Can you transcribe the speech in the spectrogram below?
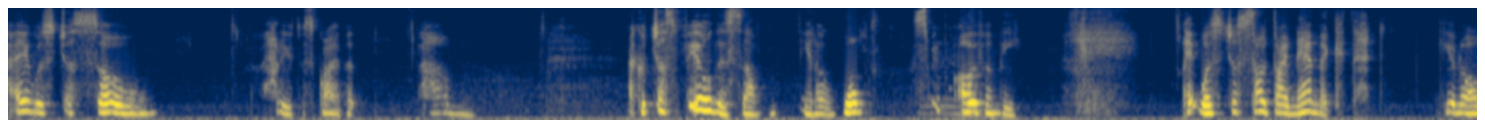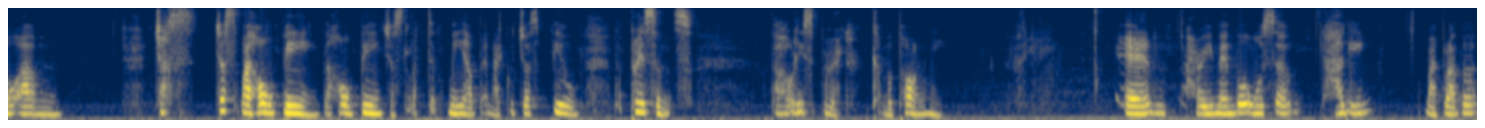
I was just so, how do you describe it? Um, I could just feel this, um, you know, warmth sweep mm. over me. It was just so dynamic that, you know, um, just just my whole being, the whole being just lifted me up, and I could just feel the presence, the Holy Spirit come upon me. And I remember also hugging my brother,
